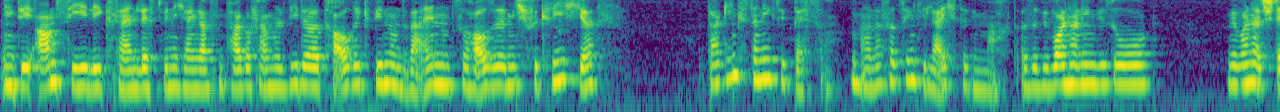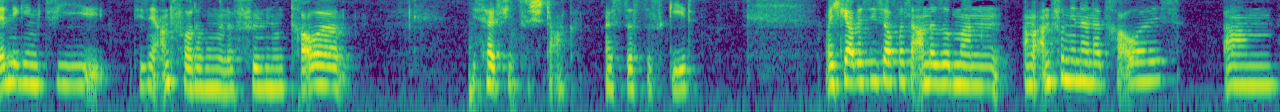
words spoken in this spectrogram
irgendwie armselig sein lässt, wenn ich einen ganzen Tag auf einmal wieder traurig bin und weine und zu Hause mich verkrieche, da ging es dann irgendwie besser. Mhm. Das hat es irgendwie leichter gemacht. Also wir wollen halt irgendwie so, wir wollen halt ständig irgendwie diese Anforderungen erfüllen und Trauer ist halt viel zu stark, als dass das geht. Und ich glaube, es ist auch was anderes, ob man am Anfang in einer Trauer ist ähm,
